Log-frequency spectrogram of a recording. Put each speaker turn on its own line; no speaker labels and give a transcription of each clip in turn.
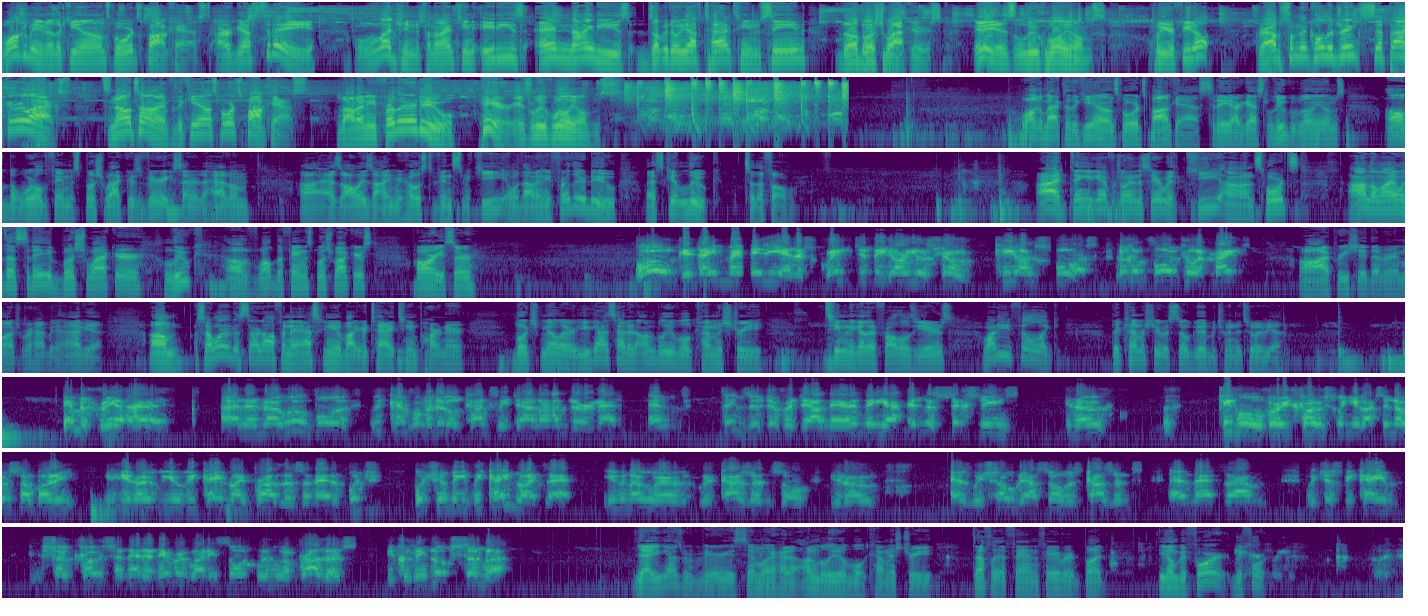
Welcome to the KEEon Sports Podcast. Our guest today, legend from the 1980s and 90s WWF tag team scene, the Bushwhackers. It is Luke Williams. Put your feet up, grab something cold to drink, sit back and relax. It's now time for the KEEon Sports Podcast. Without any further ado, here is Luke Williams. Welcome back to the KEEon Sports Podcast. Today, our guest Luke Williams, all of the world famous Bushwhackers. Very excited to have him. Uh, as always, I'm your host, Vince McKee, and without any further ado, let's get Luke to the phone. All right, thank you again for joining us here with Key on Sports. On the line with us today, Bushwhacker Luke of well, the famous Bushwhackers. How are you, sir?
Well, good day, matey, and it's great to be on your show, Key on Sports. Looking forward to it, mate.
Oh, I appreciate that very much. We're happy to have you. Um, so I wanted to start off and asking you about your tag team partner, Butch Miller. You guys had an unbelievable chemistry teaming together for all those years. Why do you feel like the chemistry was so good between the two of you?
Chemistry, I, I don't know. We were we came from a little country down under and that, and things are different down there. In the uh, in the sixties, you know, people were very close when you got to know somebody. You, you know, you became like brothers, and that. Butch, Butch and me became like that, even though we're we're cousins, or you know, as we sold ourselves as cousins, and that um, we just became so close, and that, and everybody thought we were brothers because we looked similar.
Yeah, you guys were very similar. Had an unbelievable chemistry. Definitely a fan favorite. But you know, before before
